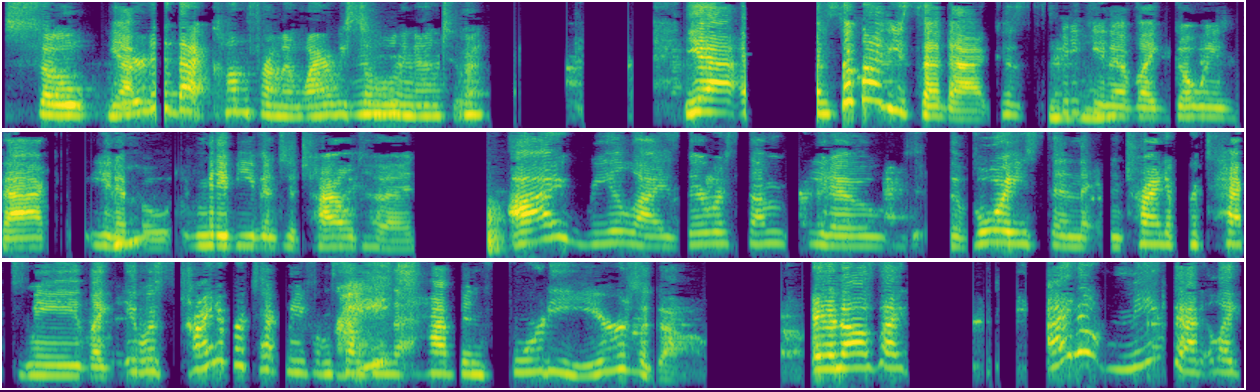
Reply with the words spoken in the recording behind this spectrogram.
So yeah. where did that come from and why are we still mm-hmm. holding on to it? Yeah. I'm so glad you said that because speaking mm-hmm. of like going back, you mm-hmm. know, maybe even to childhood, I realized there was some, you know, the voice and, and, trying to protect me. Like it was trying to protect me from something right? that happened 40 years ago. And I was like, I don't need that. Like,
